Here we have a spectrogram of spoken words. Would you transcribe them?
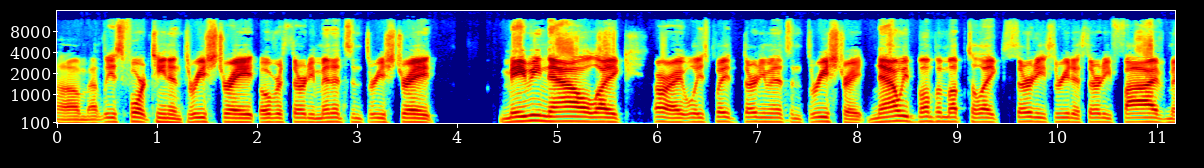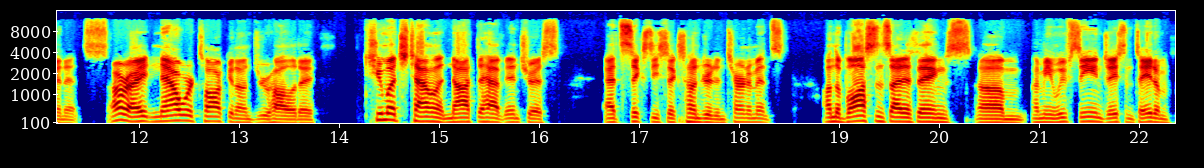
Um, at least 14 and three straight, over 30 minutes in three straight. Maybe now, like, all right, well, he's played 30 minutes in three straight. Now we bump him up to like 33 to 35 minutes. All right, now we're talking on Jrue Holiday. Too much talent not to have interest at 6,600 in tournaments on the Boston side of things, um, I mean, we've seen Jayson Tatum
